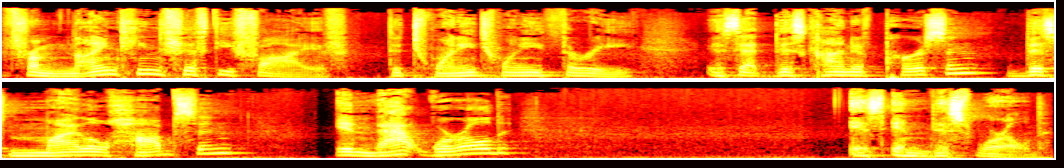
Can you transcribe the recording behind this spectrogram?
from 1955 to 2023 is that this kind of person, this Mylo Hobson, in that world, is in this world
